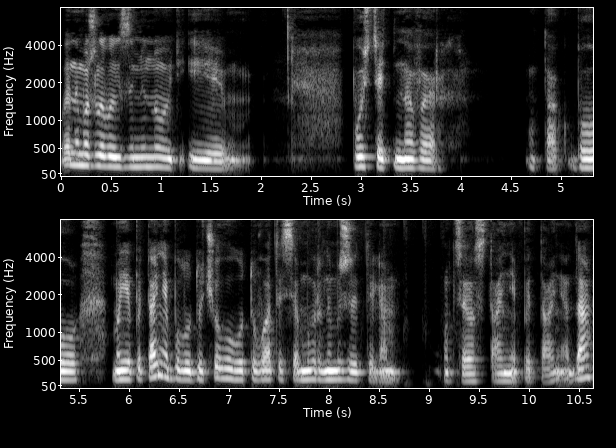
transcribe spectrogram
Вони, можливо, їх замінують і пустять наверх. Отак. Бо моє питання було, до чого готуватися мирним жителям. Оце останнє питання. Да?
